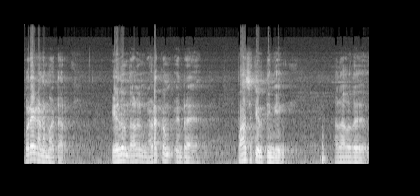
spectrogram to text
குறை காண மாட்டார். எது இருந்தாலும் நடக்கும் என்ற பாசிட்டிவ் திங்கிங் அதாவது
